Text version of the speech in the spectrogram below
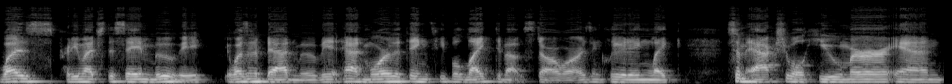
was pretty much the same movie. It wasn't a bad movie. It had more of the things people liked about Star Wars, including like some actual humor and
